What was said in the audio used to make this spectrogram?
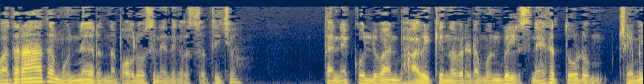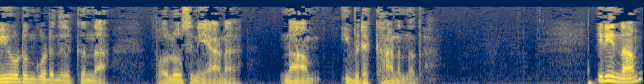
പതറാതെ മുന്നേറുന്ന പൌലോസിനെ നിങ്ങൾ ശ്രദ്ധിച്ചോ? തന്നെ കൊല്ലുവാൻ ഭാവിക്കുന്നവരുടെ മുൻപിൽ സ്നേഹത്തോടും ക്ഷമയോടും കൂടെ നിൽക്കുന്ന പൌലോസിനെയാണ് നാം ഇവിടെ കാണുന്നത്. ഇനി നാം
